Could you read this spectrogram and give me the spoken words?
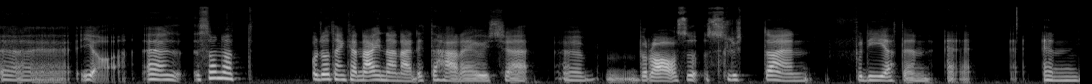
Uh, ja. Uh, sånn at Og da tenker jeg nei, nei, nei, dette her er jo ikke bra. Og så slutter en fordi at en, en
